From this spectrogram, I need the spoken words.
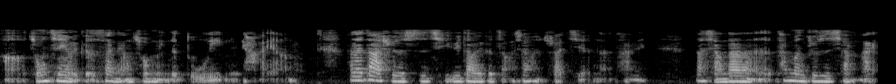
啊，从前有一个善良聪明的独立女孩啊，她在大学的时期遇到一个长相很帅气的男孩，那想当然了，他们就是相爱了。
